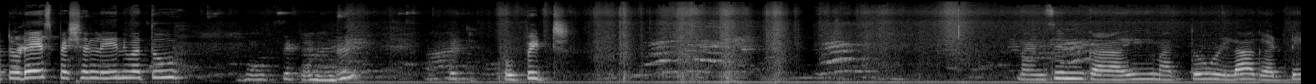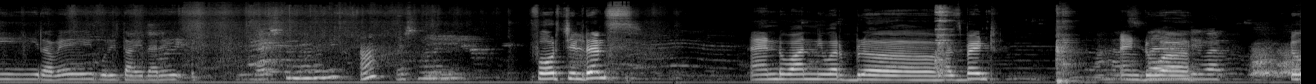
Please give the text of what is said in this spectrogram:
today special ಏನಿವತ್ತು ಉಪ್ಪಿಟ್ಟು. ಮೆಣಸಿನ್ಕಾಯಿ ಮತ್ತು ಉಳ್ಳಾಗಡ್ಡಿ ರವೆ ಹುರಿತಾ ಇದ್ದಾರೆ. Four children's and one your husband and two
